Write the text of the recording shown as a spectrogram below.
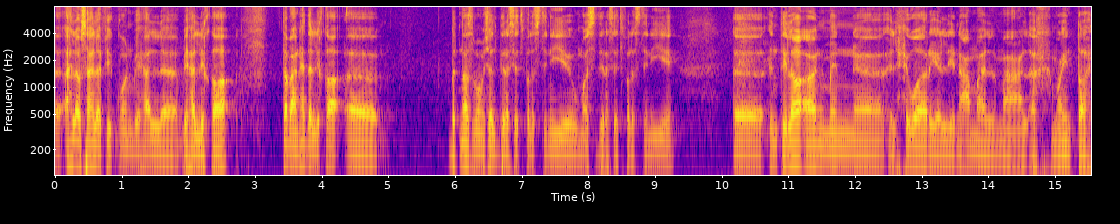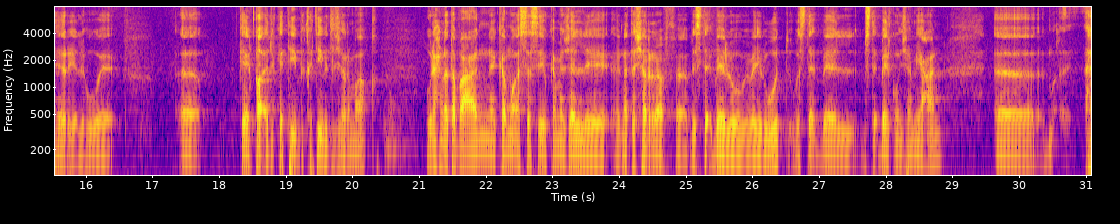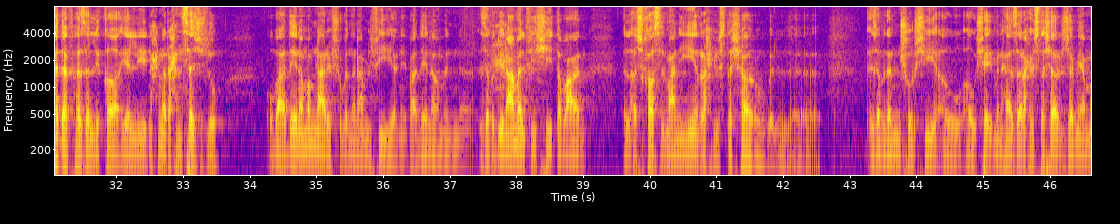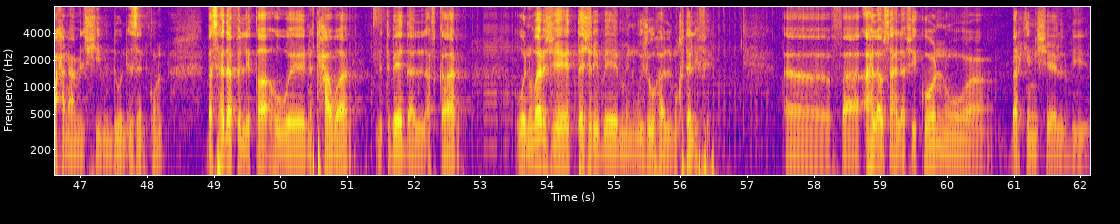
أهلا وسهلا فيكم بهال بهاللقاء. طبعا هذا اللقاء آه، بتنظمه مجلة الدراسات الفلسطينيه ومؤسسة الدراسات الفلسطينيه آه، انطلاقا من آه، الحوار يلي نعمل مع الأخ معين طاهر يلي هو كان قائد الكتيب كتيبة الجرماق. ونحن طبعا كمؤسسة وكمجلة نتشرف باستقباله ببيروت وباستقبال باستقبالكم جميعا. هدف هذا اللقاء يلي نحن رح نسجله وبعدين ما بنعرف شو بدنا نعمل فيه. يعني بعدين من إذا بده ينعمل فيه شيء طبعا الأشخاص المعنيين رح يستشاروا بال إذا بدنا ننشر شيء أو أو شيء من هذا رح يستشار الجميع. ما حنعمل شيء من دون إذنكم. بس هدف اللقاء هو نتحاور نتبادل الأفكار ونورجي التجربة من وجوهها المختلفة. آه، فاهلا وسهلا فيكم وبركي ميشيل ب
